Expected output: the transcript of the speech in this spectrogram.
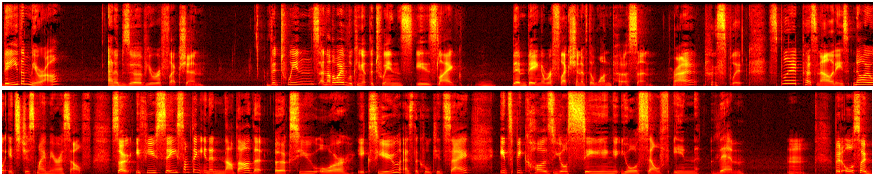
Be the mirror and observe your reflection. The twins, another way of looking at the twins is like them being a reflection of the one person, right? split. Split personalities. No, it's just my mirror self. So if you see something in another that irks you or icks you, as the cool kids say, it's because you're seeing yourself in them. Mm. But also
